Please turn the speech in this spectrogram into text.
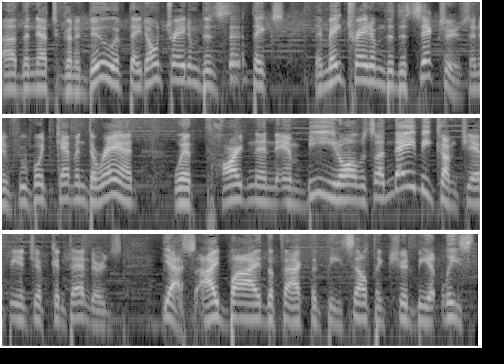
uh, the Nets are going to do. If they don't trade him to the Celtics, they may trade him to the Sixers. And if you put Kevin Durant with Harden and Embiid, all of a sudden they become championship contenders. Yes, I buy the fact that the Celtics should be at least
